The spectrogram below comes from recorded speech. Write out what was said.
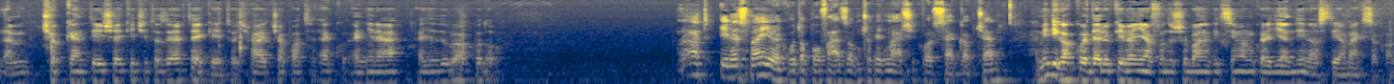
nem csökkenti is egy kicsit az értékét, hogyha egy csapat ennyire egyedülalkodó? Hát én ezt már évek óta pofázom, csak egy másik ország kapcsán. Hát mindig akkor derül ki, mennyire fontos a bajnoki cím, amikor egy ilyen dinasztia megszakad.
